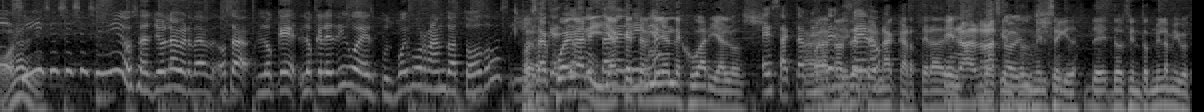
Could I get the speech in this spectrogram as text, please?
Órale. sí, sí, sí, sí, sí. O sea, yo la verdad, o sea, lo que, lo que les digo es, pues voy borrando a todos. Y O sea, que- juegan y ya que línea- terminen de jugar ya los... Exactamente, Para no hacerte pero... una cartera de no, al rato 200 mil seguidores, de 200 mil amigos.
